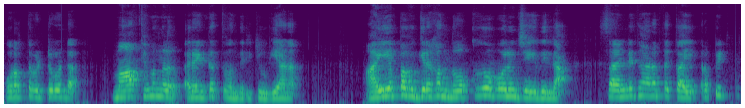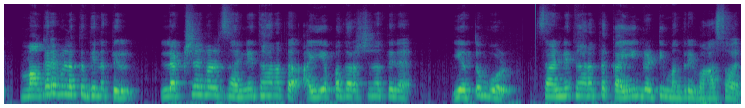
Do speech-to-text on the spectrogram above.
പുറത്തുവിട്ടുകൊണ്ട് മാധ്യമങ്ങളും രംഗത്ത് വന്നിരിക്കുകയാണ്. അയ്യപ്പ വിഗ്രഹം നോക്കുക പോലും ചെയ്തില്ല. സന്നിധാനത്ത് കൈ റിപ്പീറ്റ് മകരവിളക്ക് ദിനത്തിൽ ലക്ഷങ്ങൾ സന്നിധാനത്ത് അയ്യപ്പ ദർശനത്തിന് എത്തുമ്പോൾ സന്നിധാനത്ത് കൈയും കെട്ടി മന്ത്രി വാസവൻ.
